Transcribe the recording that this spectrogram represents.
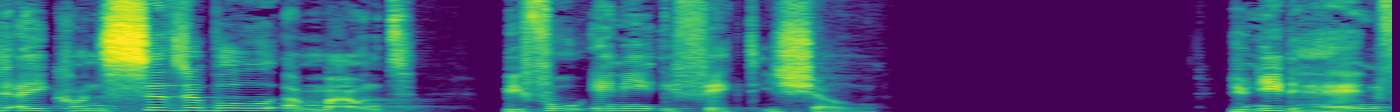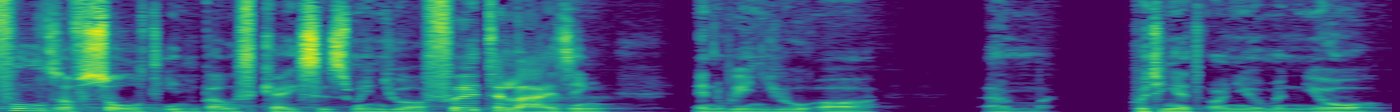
Need a considerable amount before any effect is shown. You need handfuls of salt in both cases when you are fertilizing and when you are um, putting it on your manure.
